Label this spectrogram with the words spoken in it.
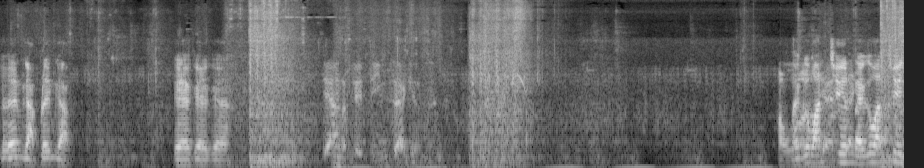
Lên gặp, lên gặp. Kìa kìa kìa. Down to 15 seconds. Hầu Mày cứ bắn xuyên, mày cứ bắn xuyên.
